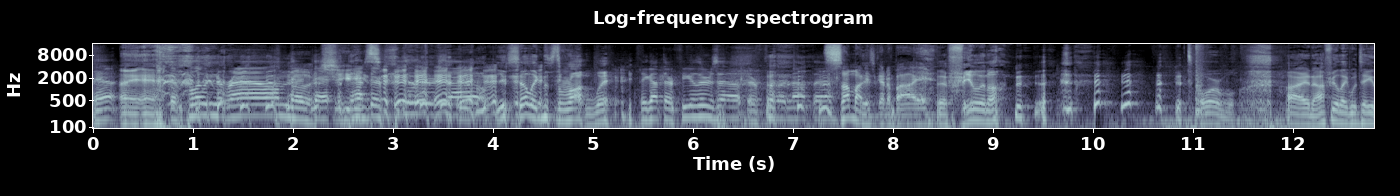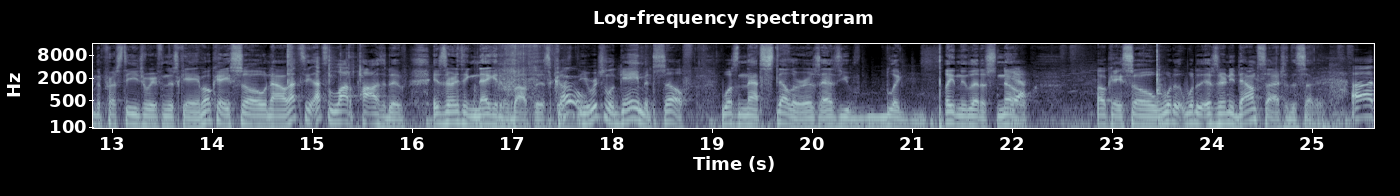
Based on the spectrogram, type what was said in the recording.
Yeah. And- They're floating around. They're, Oh, they're- they have their feelers out. You're selling this the wrong way. They got their feelers out. They're floating out there. Somebody's gonna buy it. They're feeling on. it's horrible. All right, now I feel like we're taking the prestige away from this game. Okay, so now that's that's a lot of positive. Is there anything negative about this? Because Oh. the original game itself wasn't that stellar, as as you've like plainly let us know. Yeah. Okay, so what what is there any downside to the sucker? Uh,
